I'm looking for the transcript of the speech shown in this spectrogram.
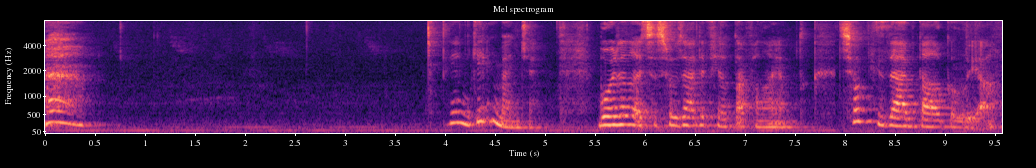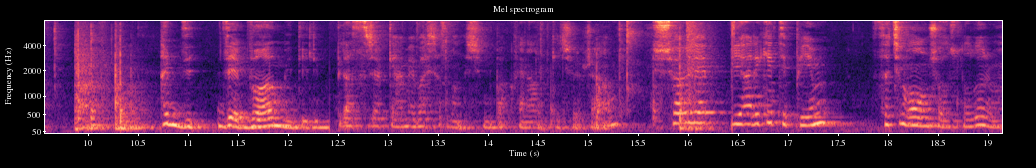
yani gelin bence. Bu arada açılış özelde fiyatlar falan yaptım. Çok güzel bir dalga oluyor. Hadi devam edelim. Biraz sıcak gelmeye başladı bana şimdi bak fenalık geçireceğim. Şöyle bir hareket yapayım. Saçım olmuş olsun olur mu?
